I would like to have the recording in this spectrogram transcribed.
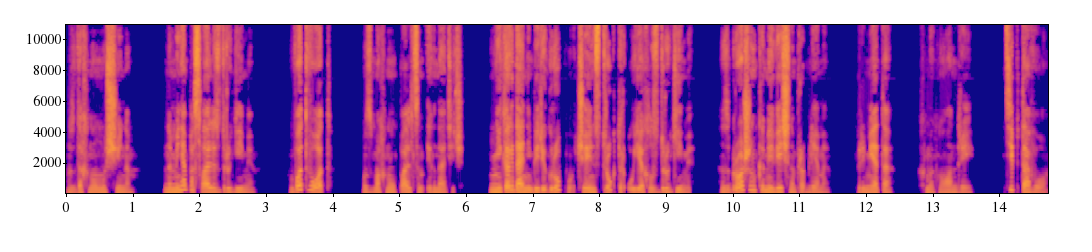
вздохнул мужчина. Но меня послали с другими. Вот-вот, взмахнул пальцем Игнатич. Никогда не бери группу, чей инструктор уехал с другими. С брошенками вечно проблемы. Примета? хмыкнул Андрей. Тип того.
